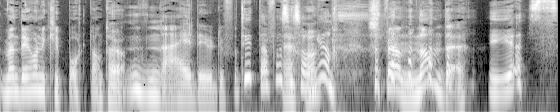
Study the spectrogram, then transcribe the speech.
Men det har ni klippt bort antar jag? Nej, du, du får titta på säsongen. Spännande! Yes.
